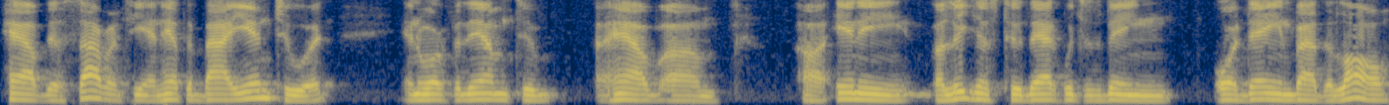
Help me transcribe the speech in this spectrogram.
have their sovereignty and have to buy into it in order for them to have um, uh, any allegiance to that which is being ordained by the law,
